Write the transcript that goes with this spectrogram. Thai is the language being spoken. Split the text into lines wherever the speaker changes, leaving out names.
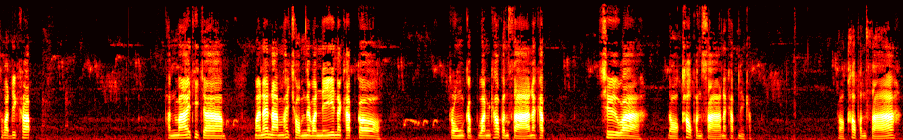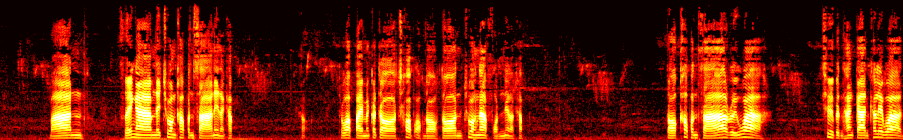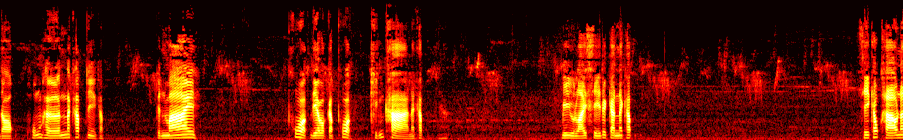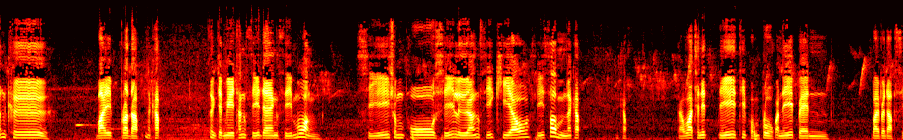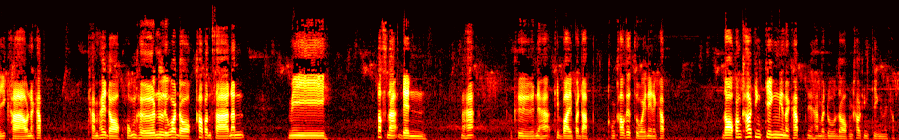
สวัสดีครับ พันไม้ที่จะมาแนะนำให้ชมในวันนี้นะครับ ก็ตรงกับวันเข้าพรรษานะครับ ชื่อว่าดอกเข้าพรรษานะครับนี่ครับ ดอกเข้าพรรษา บานสวยงามในช่วงเข้าพรรษานี่นะครับจะว่าไปมันก็จะชอบออกดอกตอนช่วงหน้าฝนนี่แหละครับ ดอกข้าวพรรษาหรือว่า ชื่อเป็นทางการเขาเรียกว่า ดอกหงเหินนะครับนี่ครับ เป็นไม้ พวกเดียวกับพวกขิงข่านะครับ มีอยู่หลายสีด้วยกันนะครับ สีขาวๆนั้นคือ ใบประดับนะครับ ซึ่งจะมีทั้งสีแดงสีม่วง สีชมพู สีเหลือง สีเขียว สีส้มนะครับนะครับ แต่ว่าชนิดนี้ที่ผมปลูกอันนี้เป็นใบประดับสีขาวนะครับทำให้ดอกหงเหินหรือว่าดอกข้าพรรษานั้น มีลักษณะเด่นนะฮะก็คือเนี่ยฮะที่ใบประดับของเขาสวยๆนี่นะครับ ดอกของเขาจริงๆเนี่ยนะครับเนี่ยฮะมาดูดอกของเขาจริง ๆ นะครับ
